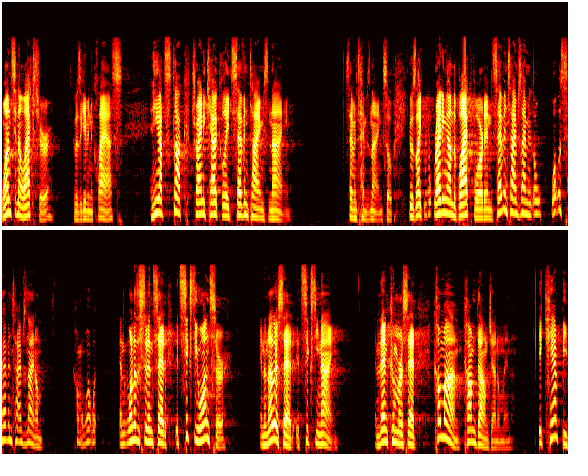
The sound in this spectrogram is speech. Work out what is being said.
Once in a lecture, he was giving a class, and he got stuck trying to calculate 7 times 9. 7 times 9. So he was like writing on the blackboard, and 7 times 9, oh, what was 7 times 9? Um, come on, what, what? And one of the students said, it's 61, sir. And another said, it's 69. And then Kummer said, come on, calm down, gentlemen. It can't be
